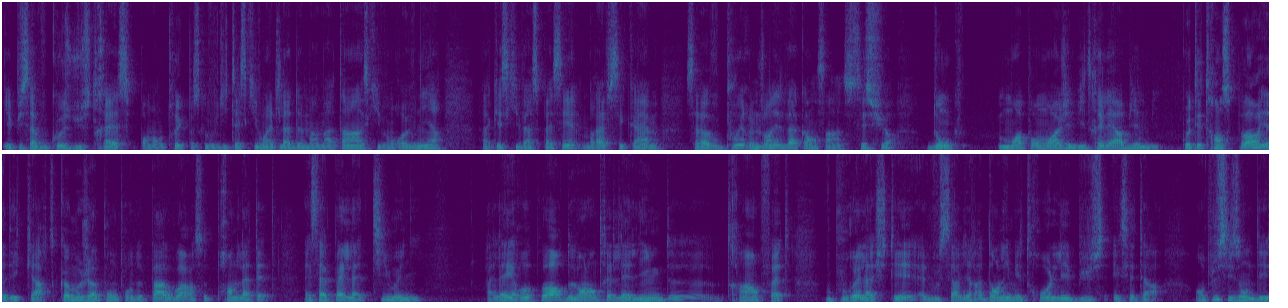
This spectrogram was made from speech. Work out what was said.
et puis ça vous cause du stress pendant le truc parce que vous dites est-ce qu'ils vont être là demain matin, est-ce qu'ils vont revenir, euh, qu'est-ce qui va se passer? Bref, c'est quand même, ça va vous pourrir une journée de vacances, hein, c'est sûr. Donc, moi pour moi, j'éviterai les Airbnb. Côté transport, il y a des cartes comme au Japon pour ne pas avoir à se prendre la tête. Elle s'appelle la Timoni à l'aéroport, devant l'entrée de la ligne de train, en fait, vous pourrez l'acheter. Elle vous servira dans les métros, les bus, etc. En plus, ils ont des,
